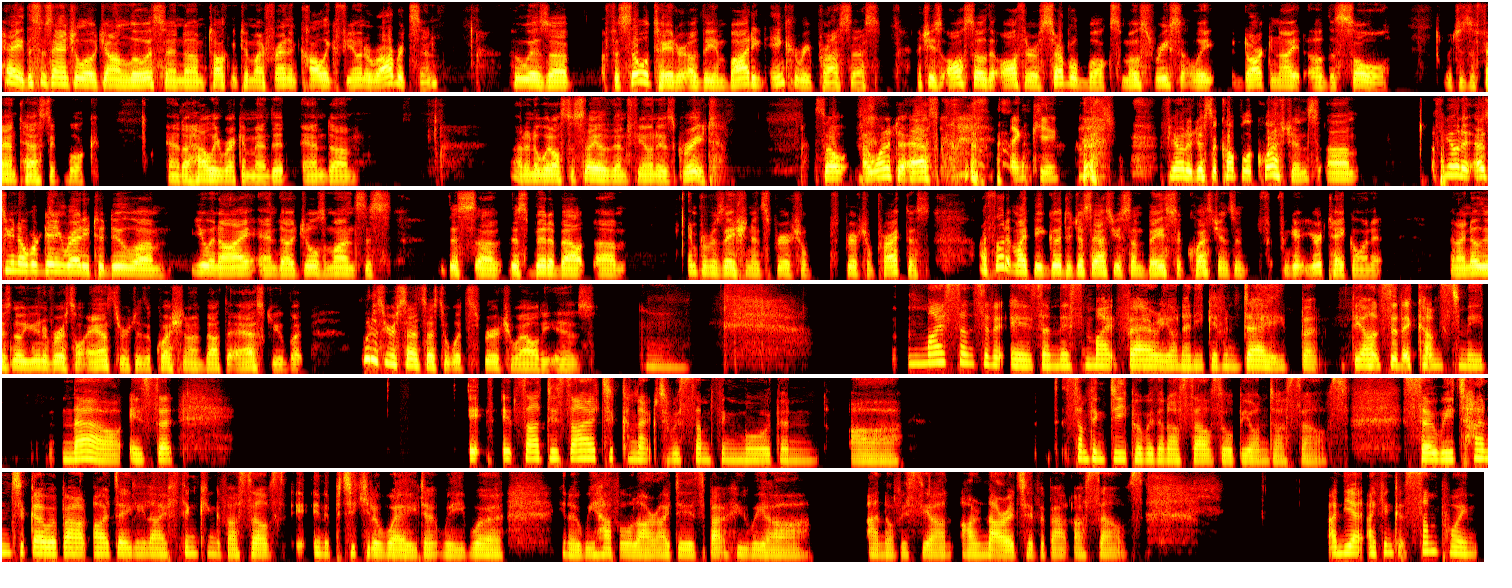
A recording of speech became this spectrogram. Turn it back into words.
Hey, this is Angelo John Lewis, and I'm talking to my friend and colleague Fiona Robertson, who is a facilitator of the embodied inquiry process, and she's also the author of several books, most recently Dark Night of the Soul, which is a fantastic book, and I highly recommend it. And um, I don't know what else to say other than Fiona is great. So I wanted to ask. Thank you. Fiona, just a couple of questions. Um, Fiona, as you know, we're getting ready to do um, you and I and uh, Jules Munns this this uh, this bit about um, improvisation and spiritual spiritual practice. I thought it might be good to just ask you some basic questions and get your take on it. And I know there's no universal answer to the question I'm about to ask you, but what is your sense as to what spirituality is? Mm. My sense of it is, and this might vary on any given day, but the answer that comes to me now is that it, it's our desire to connect with something more than our something deeper within ourselves or beyond ourselves. So we tend to go about our daily life thinking of ourselves in a particular way, don't we? Where, you know, we have all our ideas about who we are and obviously our, our narrative about ourselves. And yet I think at some point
